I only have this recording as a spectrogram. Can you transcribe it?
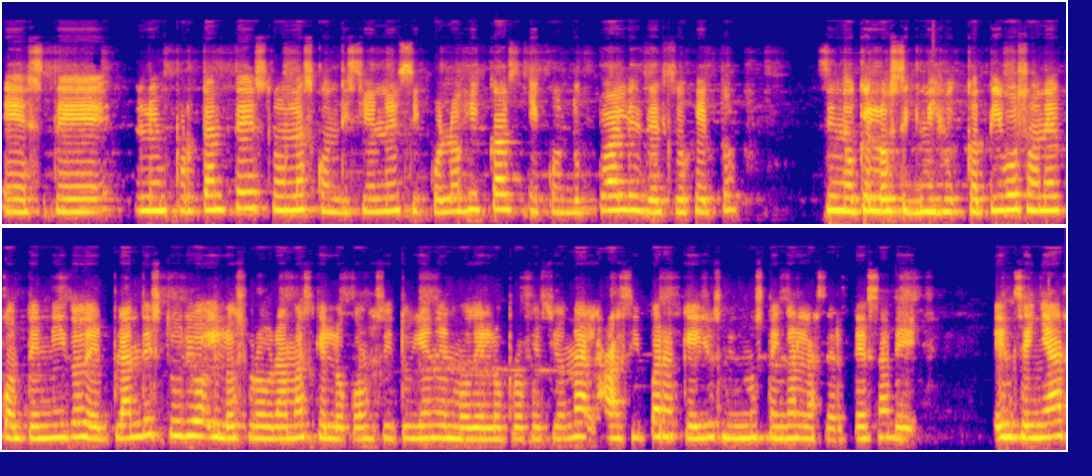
Este, lo importante son las condiciones psicológicas y conductuales del sujeto, sino que lo significativo son el contenido del plan de estudio y los programas que lo constituyen el modelo profesional, así para que ellos mismos tengan la certeza de enseñar.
